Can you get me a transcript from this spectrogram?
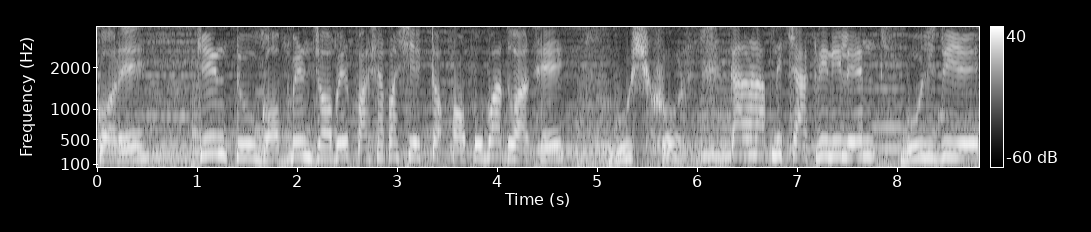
করে, কিন্তু গভর্নমেন্ট জবের পাশাপাশি একটা অপবাদও আছে। ঘুষখোর। কারণ আপনি চাকরি নিলেন, ঘুষ দিয়ে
